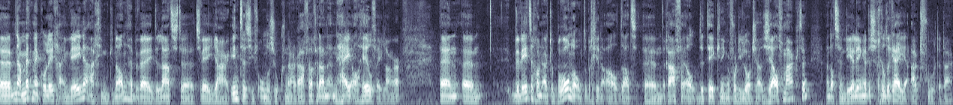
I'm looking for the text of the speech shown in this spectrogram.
Uh, nou, met mijn collega in Wenen, Achim Gnan... hebben wij de laatste twee jaar intensief onderzoek naar Rafael gedaan. En hij al heel veel langer. En um, we weten gewoon uit de bronnen om te beginnen al... dat um, Rafael de tekeningen voor die loggia zelf maakte... en dat zijn leerlingen de schilderijen uitvoerden daar.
